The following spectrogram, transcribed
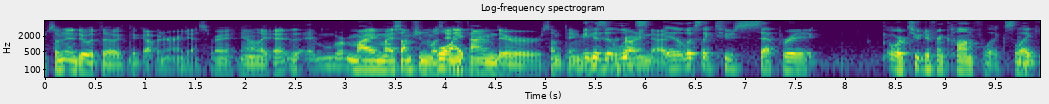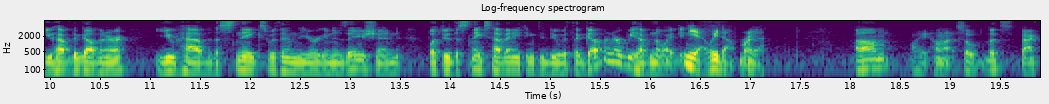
something to do with the, the governor, I guess, right? You know, like uh, uh, my my assumption was Well, I- anytime there's something because it looks that. it looks like two separate or two different conflicts. Mm-hmm. Like you have the governor, you have the snakes within the organization, but do the snakes have anything to do with the governor? We have no idea. Yeah, we don't. Right. Yeah. um, wait, hold on. So let's back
